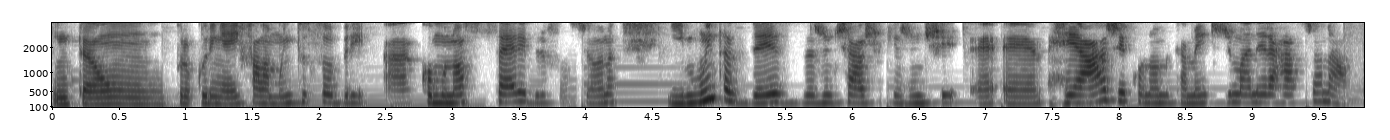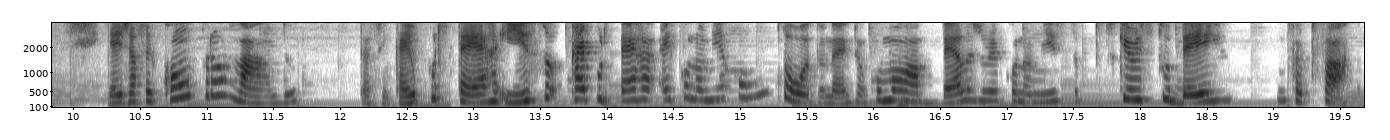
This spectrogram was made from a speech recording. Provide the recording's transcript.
Então, procurem aí, fala muito sobre a, como o nosso cérebro funciona e muitas vezes a gente acha que a gente é, é, reage economicamente de maneira racional. E aí já foi comprovado, assim, caiu por terra, e isso cai por terra a economia como um todo, né? Então, como uma bela de economista, tudo que eu estudei foi pro saco.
